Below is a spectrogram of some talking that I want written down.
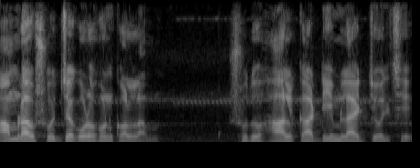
আমরাও শয্যা গ্রহণ করলাম। শুধু হালকা ডিম লাইট জ্বলছে।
